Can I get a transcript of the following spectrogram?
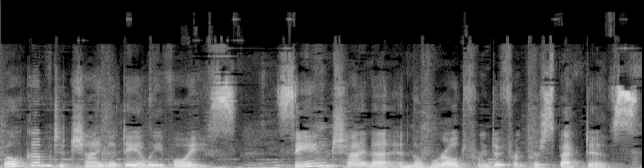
Welcome to China Daily Voice, seeing China and the world from different perspectives.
